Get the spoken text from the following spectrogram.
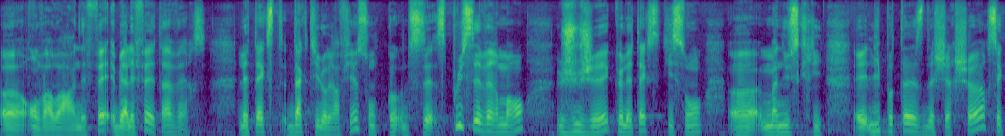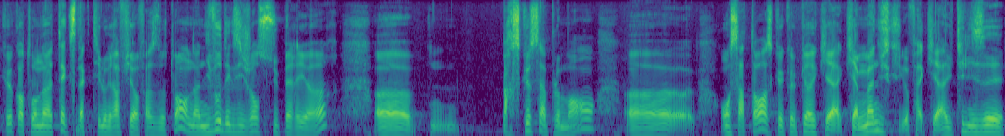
euh, va avoir un effet. Eh bien, l'effet est inverse. Les textes dactylographiés sont plus sévèrement jugés que les textes qui sont euh, manuscrits. Et l'hypothèse des chercheurs, c'est que quand on a un texte dactylographié en face de toi, on a un niveau d'exigence supérieur. Euh, parce que simplement, euh, on s'attend à ce que quelqu'un qui a, utilisé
